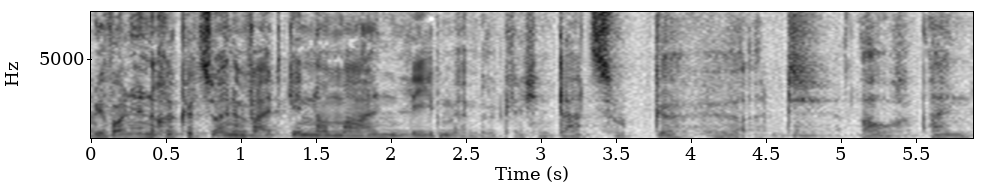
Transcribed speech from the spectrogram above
Wir wollen eine Rückkehr zu einem weitgehend normalen Leben ermöglichen. Dazu gehört auch ein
